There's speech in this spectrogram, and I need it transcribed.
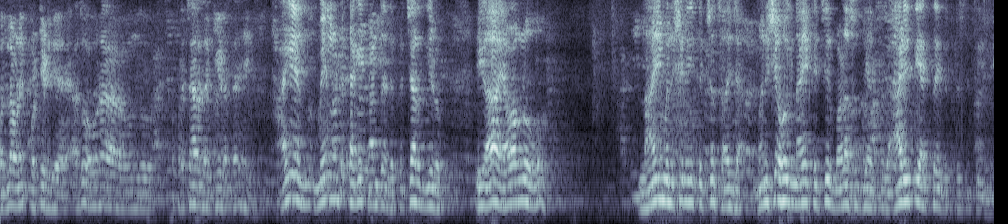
ಬದಲಾವಣೆಗೆ ಕೊಟ್ಟಿಡಿದ್ದಾರೆ. ಅದು ಅವರ ಒಂದು ಪ್ರಚಾರದ ಗೀಡ ಸರ್ ಹೇಗೆ? ಹಾಗೆ ಮೇಲ್ನೋಟಕ್ಕೆ ಹಾಗೆ ಕಾಣ್ತಾ ಇದೆ ಪ್ರಚಾರದ ಗೀಡು ಈಗ ಯಾವಾಗಲೂ ನಾಯಿ ಮನುಷ್ಯನಿಗೆ ಕಚ್ಚೋದು ಸಹಜ. ಮನುಷ್ಯ ಹೋಗಿ ನಾಯಿ ಕಚ್ಚಿದ್ರೆ ಭಾಳ ಸುದ್ದಿ ಆಗ್ತದೆ. ಆ ರೀತಿ ಆಗ್ತಾ ಇದೆ ಪರಿಸ್ಥಿತಿಯಲ್ಲಿ.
